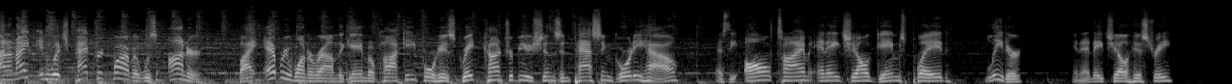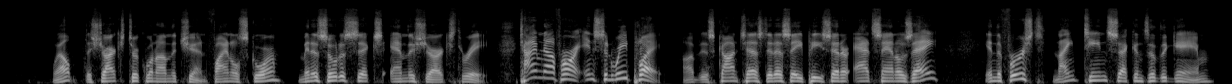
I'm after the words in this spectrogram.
on a night in which Patrick Marleau was honored by everyone around the game of hockey for his great contributions in passing Gordie Howe as the all time NHL games played leader in NHL history. Well, the Sharks took one on the chin. Final score Minnesota 6 and the Sharks 3. Time now for our instant replay of this contest at SAP Center at San Jose. In the first 19 seconds of the game,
